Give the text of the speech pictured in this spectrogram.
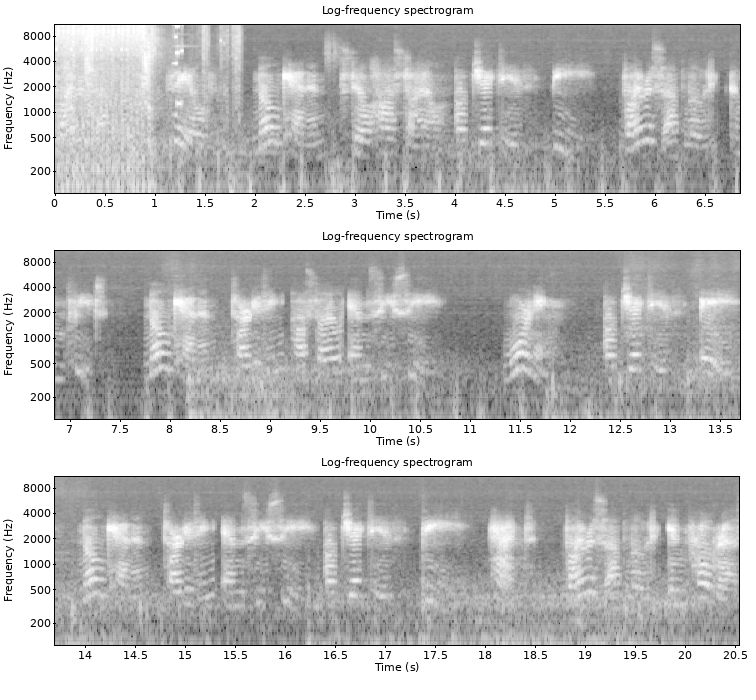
Virus upload failed. Null cannon still hostile. Objective B. Virus upload complete. Null cannon targeting hostile MCC. Warning. Objective A. Null cannon targeting MCC. Objective D. Hacked. Virus upload in progress.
